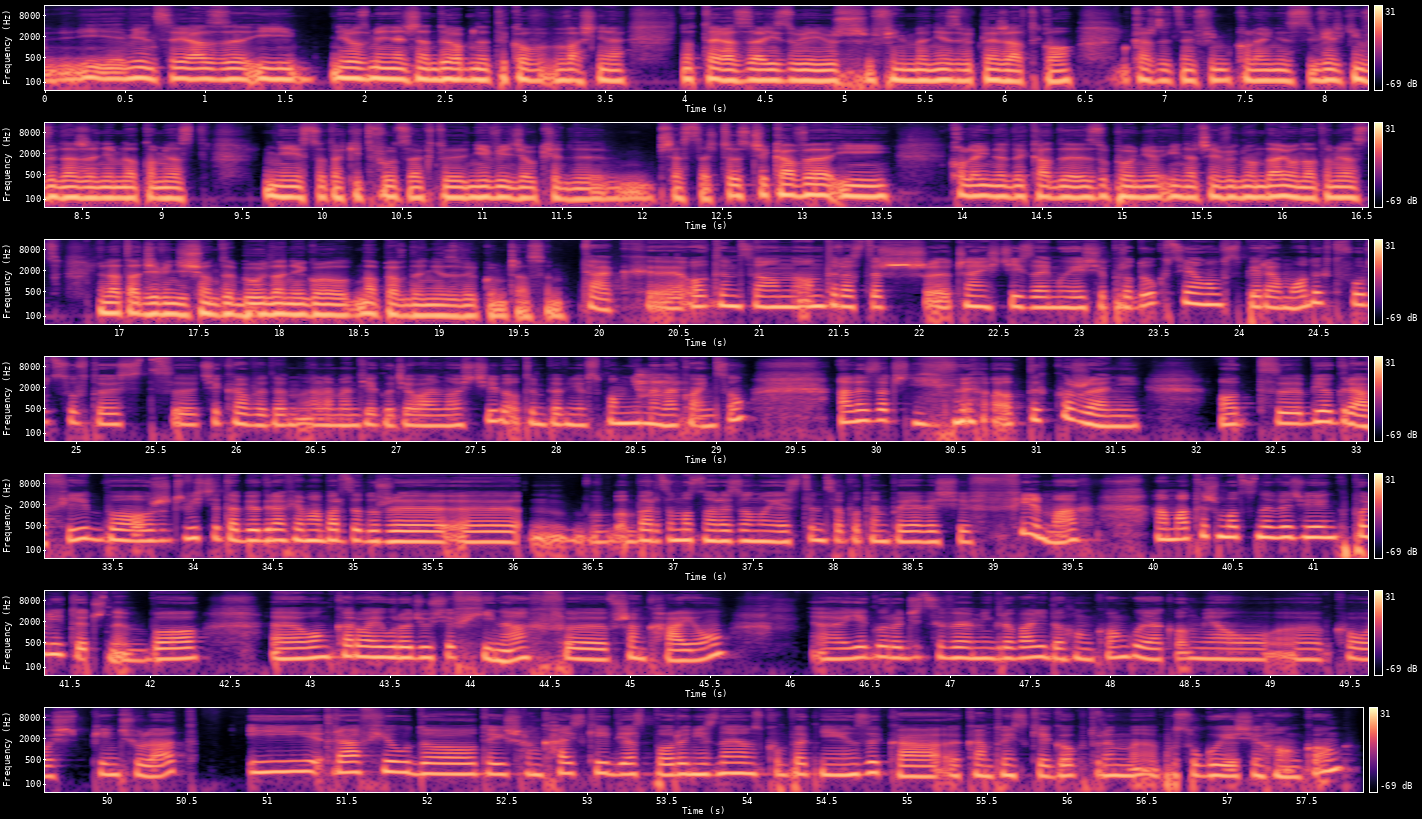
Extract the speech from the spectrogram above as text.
więcej razy i nie rozmieniać na drobne, tylko właśnie no teraz realizuje już filmy niezwykle rzadko. Każdy ten film kolejny jest wielkim wydarzeniem, natomiast nie jest to taki twórca, który nie wiedział, kiedy przestać. To jest ciekawe i kolejne dekady zupełnie inaczej wyglądają, natomiast lata 90. były dla niego naprawdę niezwykłym czasem. Tak, e, o tym, co on, on teraz też e, częściej zajmuje się produkcją, wspiera młodych twórców, to jest ciekawy ten element jego działalności, o tym pewnie wspomnimy na końcu, ale zacznijmy od tych korzeni, od biografii, bo rzeczywiście ta biografia ma bardzo duży, y, bardzo mocno rezonuje z tym, co potem pojawia się w filmach, a ma też mocny wydźwięk polityczny, bo y, Wong Kar urodził się w Chinach, w, w Szanghaju. Y, jego rodzice wyemigrowali do Hongkongu, jak on miał około 5 lat i trafił do tej szanghajskiej diaspory, nie znając kompletnie języka kantońskiego, którym posługuje się Hongkong.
